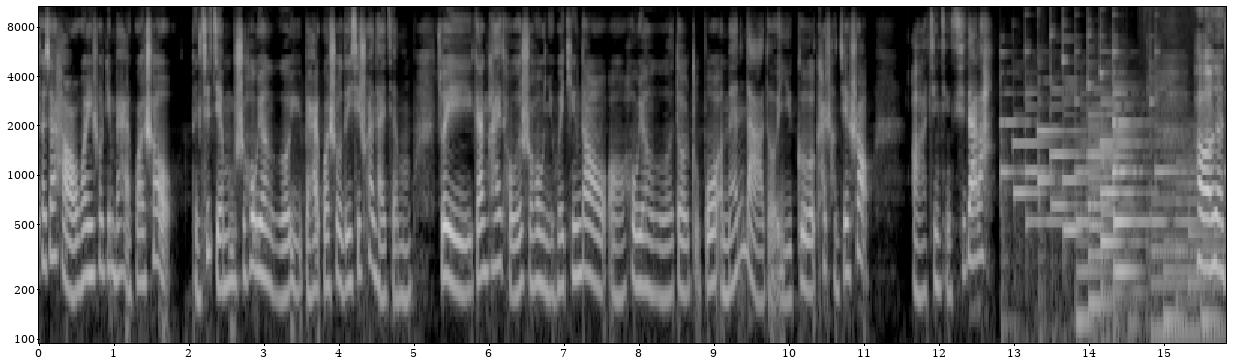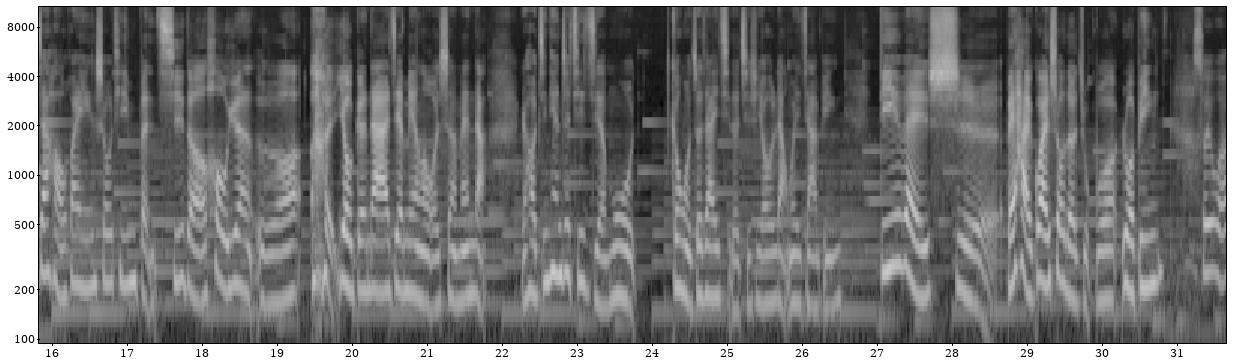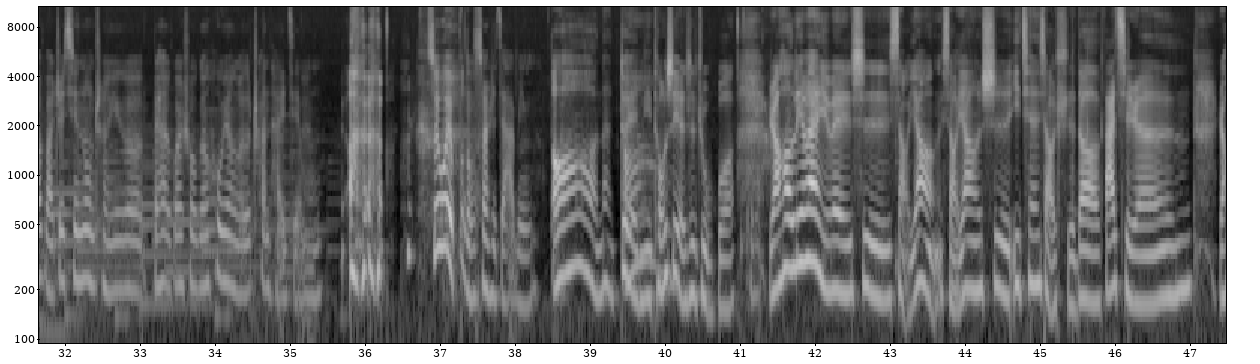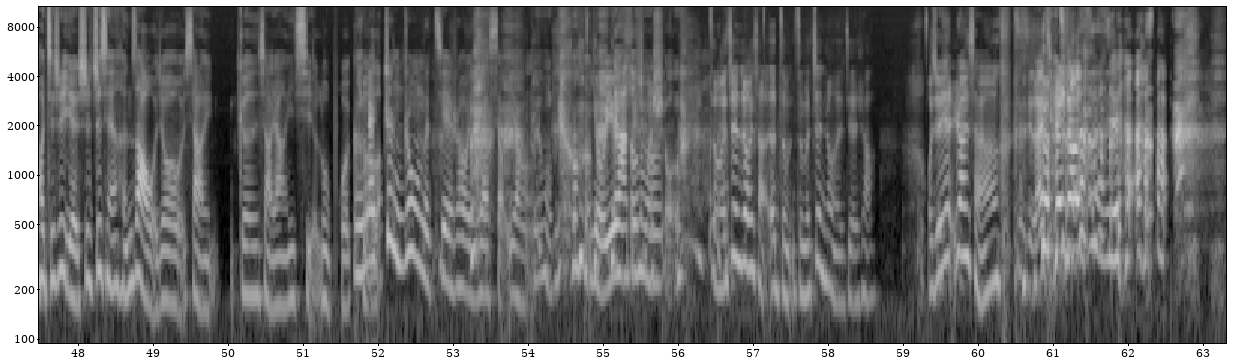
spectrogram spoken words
大家好，欢迎收听北海怪兽。本期节目是后院鹅与北海怪兽的一期串台节目，所以刚开头的时候你会听到呃后院鹅的主播 Amanda 的一个开场介绍啊，敬请期待啦。Hello，大家好，欢迎收听本期的后院鹅，又跟大家见面了，我是 Amanda。然后今天这期节目跟我坐在一起的其实有两位嘉宾。第一位是北海怪兽的主播若冰，所以我要把这期弄成一个北海怪兽跟后院鹅的串台节目，所以我也不能算是嘉宾哦。那对你同时也是主播，然后另外一位是小样，小样是一千小时的发起人，然后其实也是之前很早我就想。跟小样一起录播客，你应该郑重的介绍一下小样。不用不用，有一个大家都那么熟了，怎么郑重小呃怎么怎么郑重的介绍？我觉得让小样自己来介绍自己。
